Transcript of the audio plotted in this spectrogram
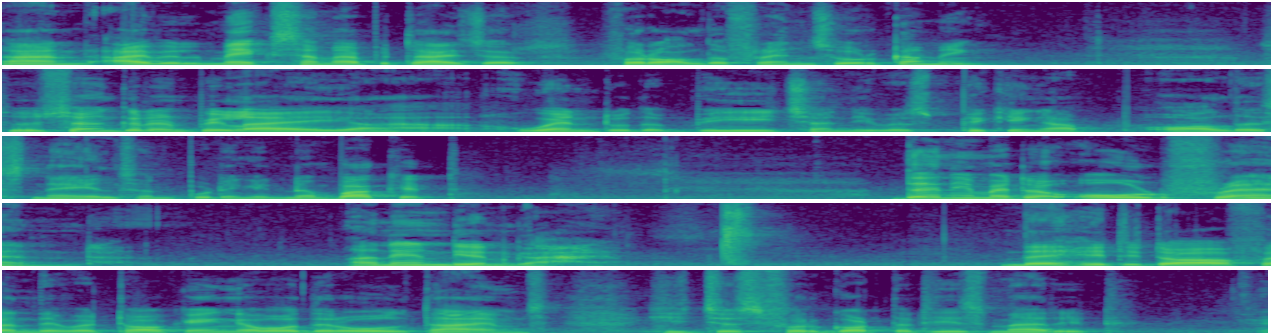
And I will make some appetizer for all the friends who are coming. So Shankaran Pillai uh, went to the beach and he was picking up all the snails and putting it in a bucket. Then he met an old friend, an Indian guy. They hit it off and they were talking about their old times. He just forgot that he's married.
